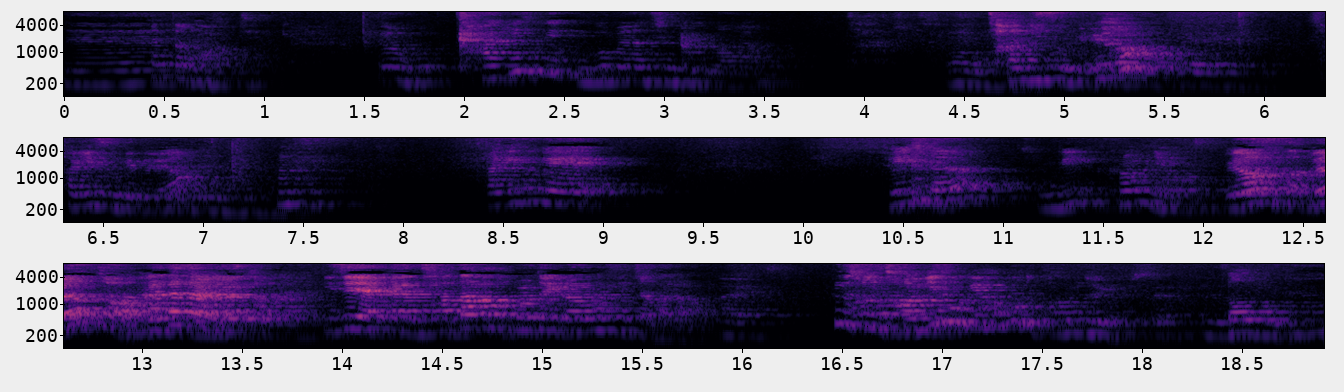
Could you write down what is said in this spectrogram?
음. 했던 것 같아요. 그럼 자기소개 궁금해하는 친구 있나요? 응. 자기소개요? 네. 자기소개도요? 자기소개 돼 있어요? 준비? 그럼요. 외웠어. 외웠죠? 아, 약간 잘 네. 외웠죠? 이제 약간 자다가도 벌떡 일어나서 할 수 있잖아요. 네. 근데 전 자기소개 한 번도 받은 적이 없어요. 너도.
